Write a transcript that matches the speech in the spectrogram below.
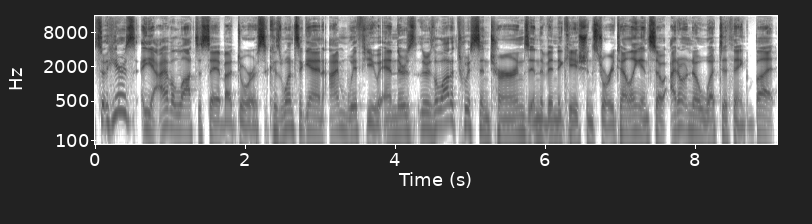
So here's yeah, I have a lot to say about Doris because once again, I'm with you, and there's there's a lot of twists and turns in the vindication storytelling, and so I don't know what to think. But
